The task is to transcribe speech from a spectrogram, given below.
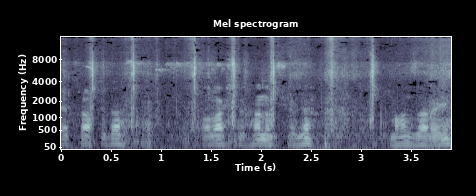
Etrafı da dolaştır hanım şöyle manzarayı.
